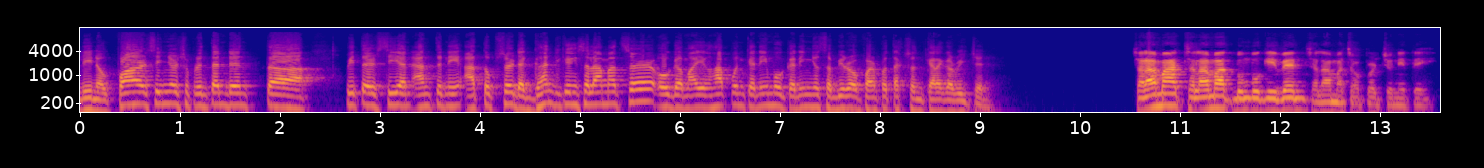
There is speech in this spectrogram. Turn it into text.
Linog Fire Senior Superintendent uh, Peter Cian Anthony Atop sir daghan kayong salamat sir. Og uh, mayong hapon kanimo kaninyo sa Bureau of Fire Protection Caraga Region. Salamat, salamat Bumbo Given, salamat sa opportunity.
